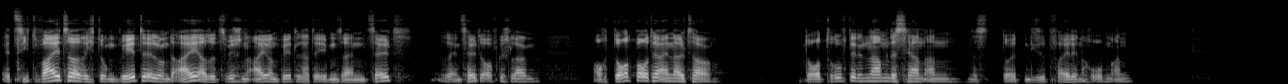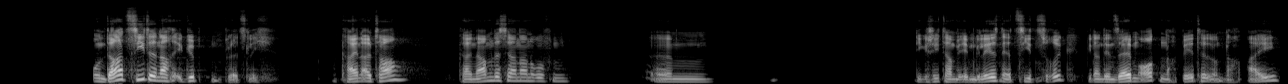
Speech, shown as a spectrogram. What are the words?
Er zieht weiter Richtung Bethel und Ai. Also zwischen Ai und Bethel hat er eben sein Zelt, sein Zelt aufgeschlagen. Auch dort baut er einen Altar. Dort ruft er den Namen des Herrn an. Das deuten diese Pfeile nach oben an. Und da zieht er nach Ägypten plötzlich. Kein Altar, kein Namen des Herrn anrufen. Ähm, die Geschichte haben wir eben gelesen. Er zieht zurück, wieder an denselben Orten, nach Bethel und nach Ai.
